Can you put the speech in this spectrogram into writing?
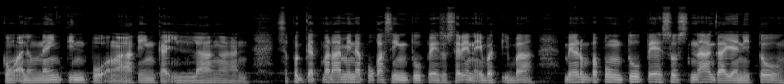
kung anong 19 po ang aking kailangan. Sapagkat marami na po kasing 2 pesos rin iba't iba. Meron pa pong 2 pesos na gaya nito.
